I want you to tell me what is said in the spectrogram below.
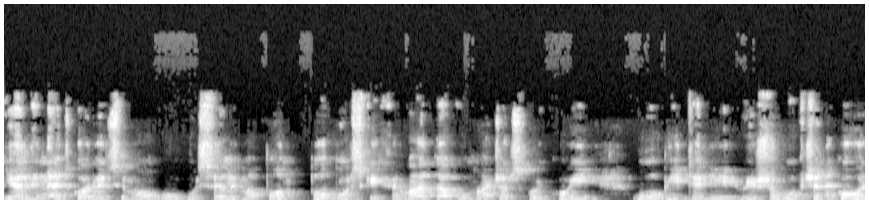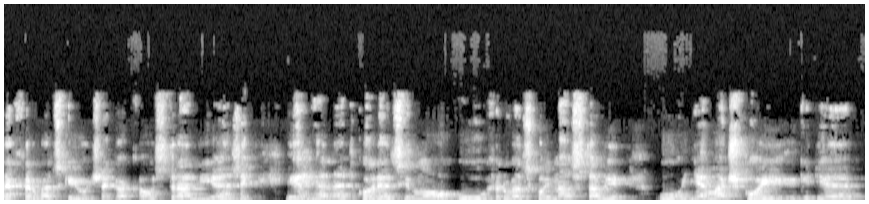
je li netko recimo u, u selima pomorskih Hrvata u Mađarskoj koji u obitelji više uopće ne govore hrvatski i uče ga kao strani jezik ili je netko recimo u hrvatskoj nastavi u Njemačkoj gdje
